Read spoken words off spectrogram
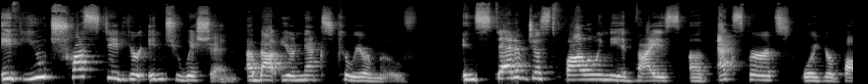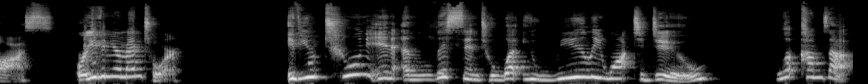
if you trusted your intuition about your next career move instead of just following the advice of experts or your boss or even your mentor? If you tune in and listen to what you really want to do, what comes up?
